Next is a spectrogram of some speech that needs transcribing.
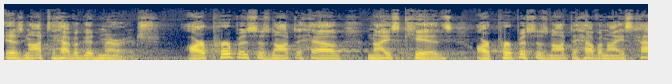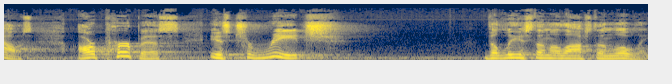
is not to have a good marriage. Our purpose is not to have nice kids. Our purpose is not to have a nice house. Our purpose is to reach the least and the lost and lowly.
